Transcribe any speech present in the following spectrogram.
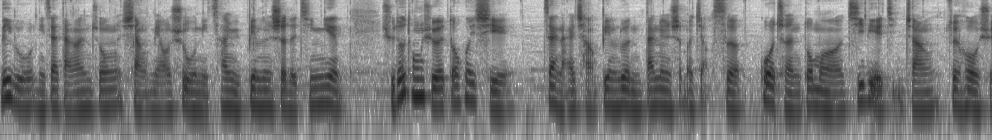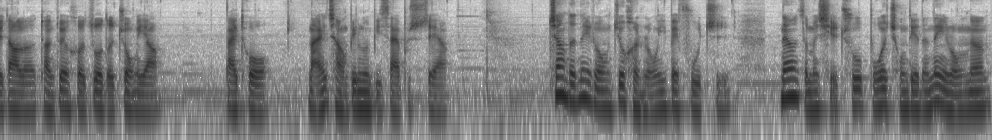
例如你在档案中想描述你参与辩论社的经验，许多同学都会写。在哪一场辩论担任什么角色？过程多么激烈紧张？最后学到了团队合作的重要。拜托，哪一场辩论比赛不是这样？这样的内容就很容易被复制。那要怎么写出不会重叠的内容呢？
